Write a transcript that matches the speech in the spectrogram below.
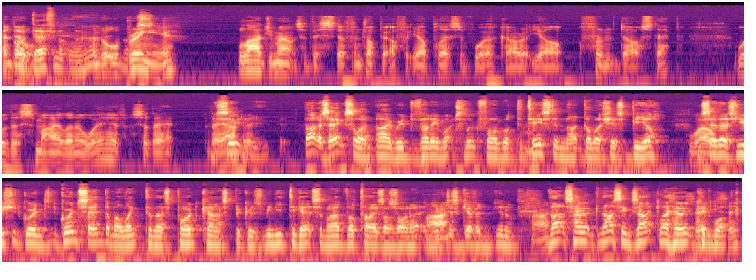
and Oh, definitely. huh? and it will bring you large amounts of this stuff and drop it off at your place of work or at your front doorstep with a smile and a wave so they they have it that is excellent. I would very much look forward to tasting that delicious beer. Well- Say this, you should go and go and send them a link to this podcast because we need to get some advertisers on it. And Aye. you've just given, you know, Aye. that's how it, that's exactly how it That's could it, you work.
